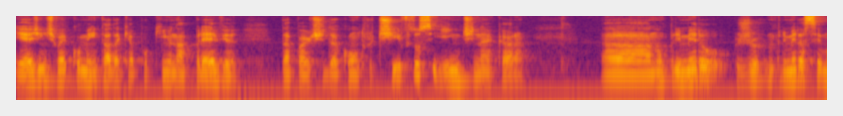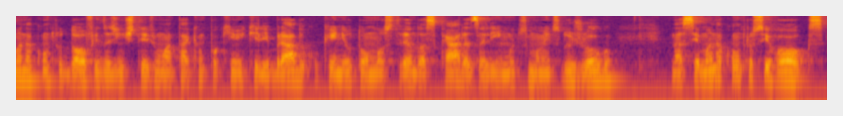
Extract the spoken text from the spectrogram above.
E aí a gente vai comentar daqui a pouquinho na prévia da partida contra o Chiefs o seguinte, né, cara? Uh, no primeiro, na primeira semana contra o Dolphins, a gente teve um ataque um pouquinho equilibrado, com o Ken Newton mostrando as caras ali em muitos momentos do jogo. Na semana contra o Seahawks,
